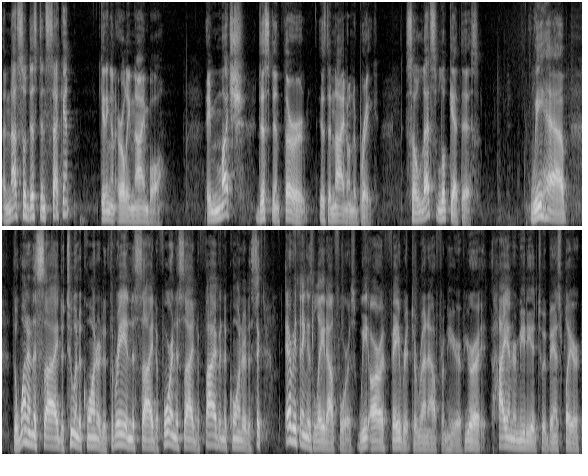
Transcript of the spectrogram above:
A not so distant second, getting an early nine ball. A much distant third is the nine on the break. So let's look at this. We have the one in the side, the two in the corner, the three in the side, the four in the side, the five in the corner, the six. Everything is laid out for us. We are a favorite to run out from here. If you're a high intermediate to advanced player,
